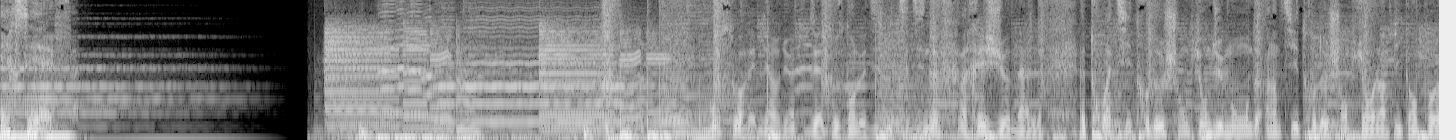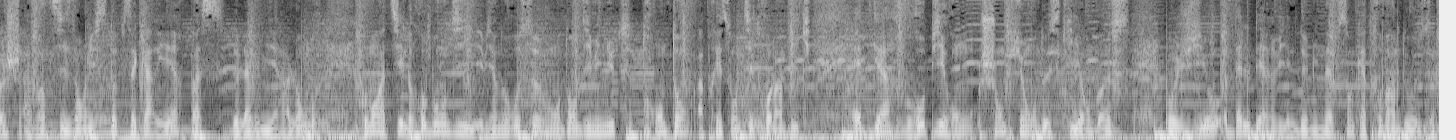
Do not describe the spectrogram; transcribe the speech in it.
RCF. Bonsoir et bienvenue à toutes et à tous dans le 18-19 régional. Trois titres de champion du monde, un titre de champion olympique en poche. À 26 ans, il stoppe sa carrière, passe de la lumière à l'ombre. Comment a-t-il rebondi? Eh bien, nous recevons dans 10 minutes, 30 ans après son titre olympique, Edgar Gros-Piron, champion de ski en bosse au JO d'Albertville de 1992.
